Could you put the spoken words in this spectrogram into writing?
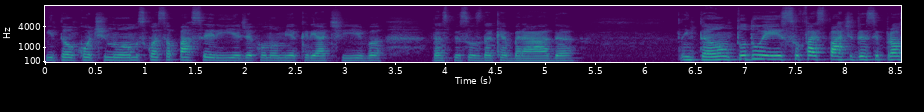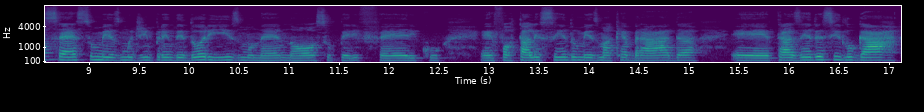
Então continuamos com essa parceria de economia criativa das pessoas da quebrada. Então, tudo isso faz parte desse processo mesmo de empreendedorismo, né, nosso, periférico, é, fortalecendo mesmo a quebrada, é, trazendo esse lugar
